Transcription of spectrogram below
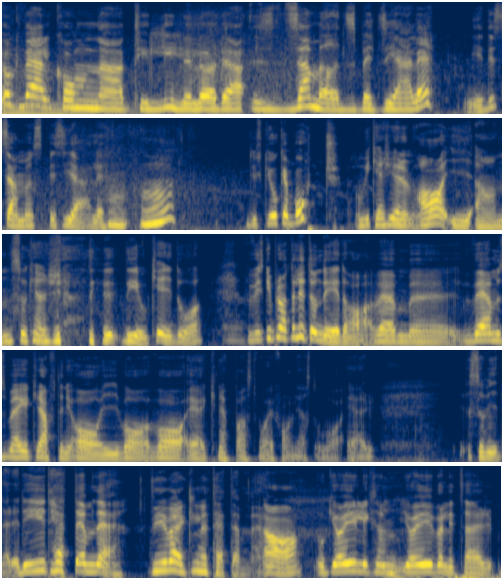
Hej och välkomna till Lille Lördag Sommarspeciale. Är det samma speciale? Du ska ju åka bort. Om vi kanske gör en AI-an så kanske det, det är okej då. För vi ska prata lite om det idag. Vem, eh, vem som äger kraften i AI. Vad, vad är knäppast, vad är farligast och vad är så vidare. Det är ju ett hett ämne. Det är verkligen ett hett ämne. Ja, och jag är liksom, jag är väldigt så här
